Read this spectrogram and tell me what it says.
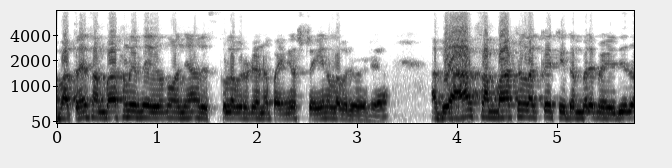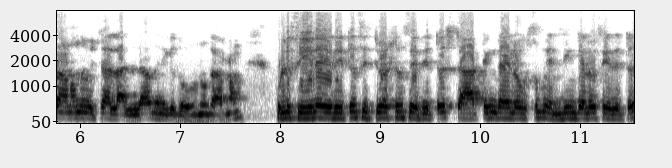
അപ്പൊ അത്രയും സംഭാഷണം ഇരുന്ന് എഴുതുന്നു പറഞ്ഞാൽ റിസ്ക് ഉള്ള പരിപാടിയാണ് ഭയങ്കര സ്ട്രെയിൻ ഉള്ള പരിപാടിയാണ്. അപ്പൊ ആ സംഭാഷണങ്ങളൊക്കെ ചിദംബരം എഴുതിയതാണെന്ന് ചോദിച്ചാൽ അല്ല എന്ന് എനിക്ക് തോന്നുന്നു. കാരണം പുള്ളി സീൻ എഴുതിയിട്ട് സിറ്റുവേഷൻസ് എഴുതിയിട്ട് സ്റ്റാർട്ടിംഗ് ഡയലോഗ്സും എൻഡിങ് ഡയലോഗ്സ് ചെയ്തിട്ട്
